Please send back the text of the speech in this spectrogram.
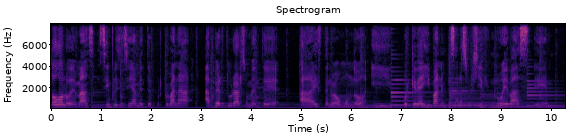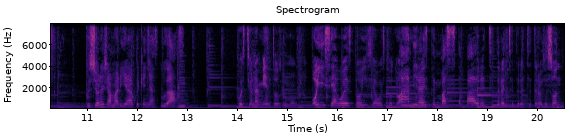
todo lo demás, simple y sencillamente porque van a aperturar su mente a este nuevo mundo y porque de ahí van a empezar a surgir nuevas, em, pues yo les llamaría pequeñas dudas, cuestionamientos como, oye, si hago esto, oye, si hago esto, ah, mira, este envase está padre, etcétera, etcétera, etcétera. O sea, son,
